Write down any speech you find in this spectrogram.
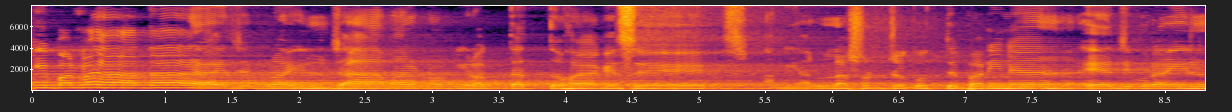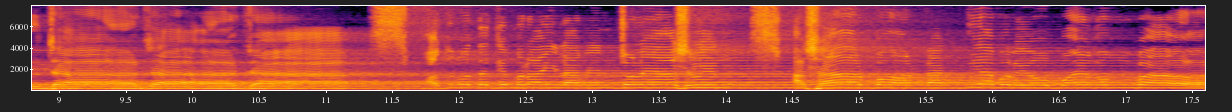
কি পাঠায়া দেয়। জিব্রাইল যা আমার নবী রক্তাক্ত হয়ে গেছে। আমি আল্লাহ সহ্য করতে পারি না। এ জিব্রাইল, যা যা যা। হযরত জিব্রাইল আমিন চলে আসলেন। আসার পর ডাক দিয়া বলে, ও পয়গম্বর,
